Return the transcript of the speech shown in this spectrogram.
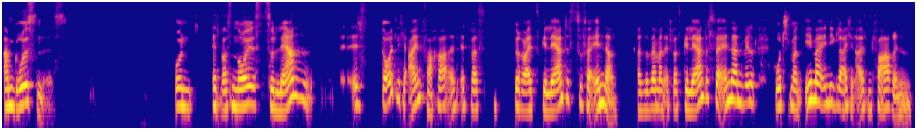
am größten ist. Und etwas Neues zu lernen ist deutlich einfacher als etwas bereits Gelerntes zu verändern. Also wenn man etwas Gelerntes verändern will, rutscht man immer in die gleichen alten Fahrrinnen.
